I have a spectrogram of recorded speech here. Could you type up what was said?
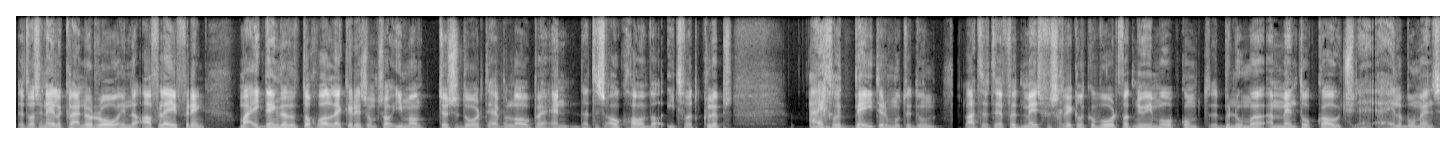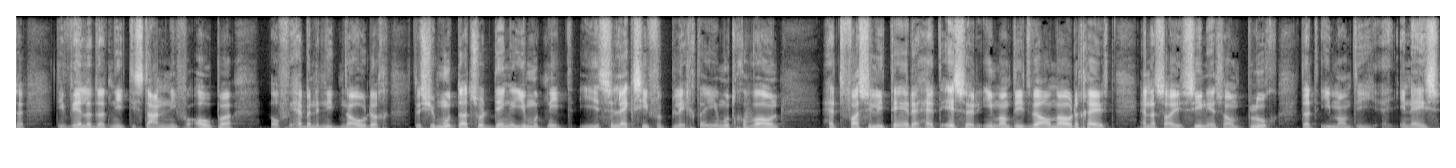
het was een hele kleine rol in de aflevering. Maar ik denk dat het toch wel lekker is om zo iemand tussendoor te hebben lopen. En dat is ook gewoon wel iets wat clubs eigenlijk beter moeten doen. Laten we het even het meest verschrikkelijke woord wat nu in me opkomt benoemen. Een mental coach. Een heleboel mensen die willen dat niet. Die staan er niet voor open. Of hebben het niet nodig. Dus je moet dat soort dingen. Je moet niet je selectie verplichten. Je moet gewoon het faciliteren. Het is er. Iemand die het wel nodig heeft. En dan zal je zien in zo'n ploeg dat iemand die ineens.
